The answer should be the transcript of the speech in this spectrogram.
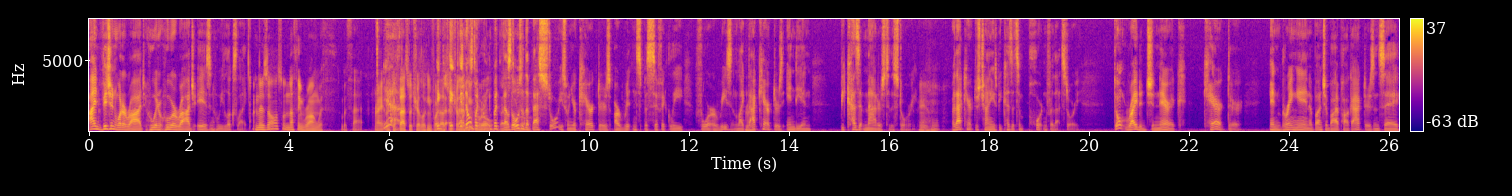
I envision what a Raj, who who a Raj is, and who he looks like. And there's also nothing wrong with with that, right? Like Yeah. if that's what you're looking for, It- that's it- what you're no, looking the but, for. role. but That th- is the those are role. the best stories when your characters are written specifically for a reason. Like that character's Indian because it matters to the story, Mm-hmm. or that character's Chinese because it's important for that story. Don't write a generic character and bring in a bunch of BIPOC actors and say,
